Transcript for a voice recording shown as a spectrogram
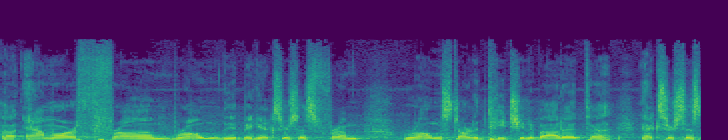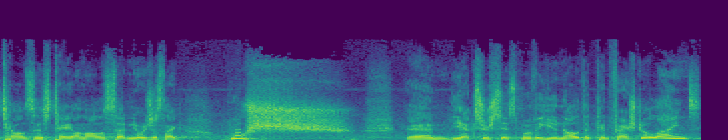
Uh, Amorth from Rome, the big exorcist from Rome, started teaching about it. Uh, exorcist tells this tale, and all of a sudden it was just like whoosh. And the Exorcist movie, you know, the confessional lines.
